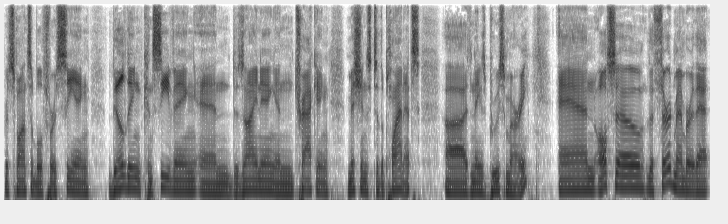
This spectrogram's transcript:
responsible for seeing, building, conceiving, and designing and tracking missions to the planets. Uh, his name's Bruce Murray. And also, the third member of that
